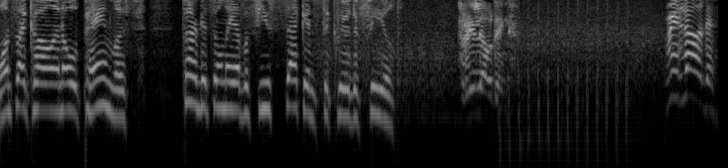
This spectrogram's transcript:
Once I call in old Painless, targets only have a few seconds to clear the field. Reloading. Reloading.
